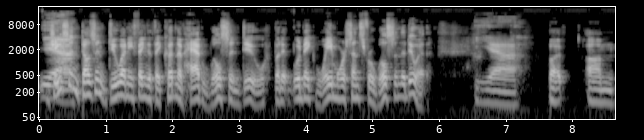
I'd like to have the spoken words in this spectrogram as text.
Yeah. Jason doesn't do anything that they couldn't have had Wilson do, but it would make way more sense for Wilson to do it. Yeah. But um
